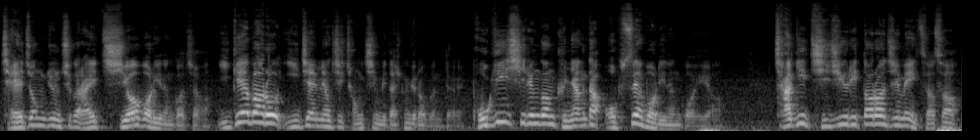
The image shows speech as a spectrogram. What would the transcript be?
재정 준칙을 아예 지워버리는 거죠. 이게 바로 이재명식 정치입니다, 형 여러분들. 보기 싫은 건 그냥 다 없애버리는 거예요. 자기 지지율이 떨어짐에 있어서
